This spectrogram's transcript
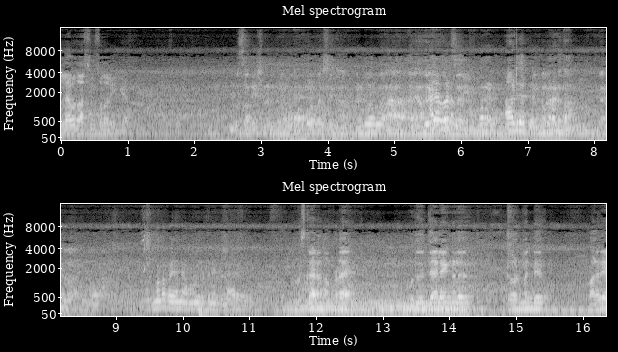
എല്ലാവിധ ആശംസകൾ അറിയിക്കുകയാണ്. നമ്മുടെ സതീഷിന് ഫുട്ബോൾ പരിശീലനം നമ്മുടെ പേന നമ്മളെടുത്തില്ല പിന്നെ ആരെ വരും. നമസ്കാരം. നമ്മുടെ പൊതുവിദ്യാലയങ്ങൾ ഗവൺമെന്റ് വളരെ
